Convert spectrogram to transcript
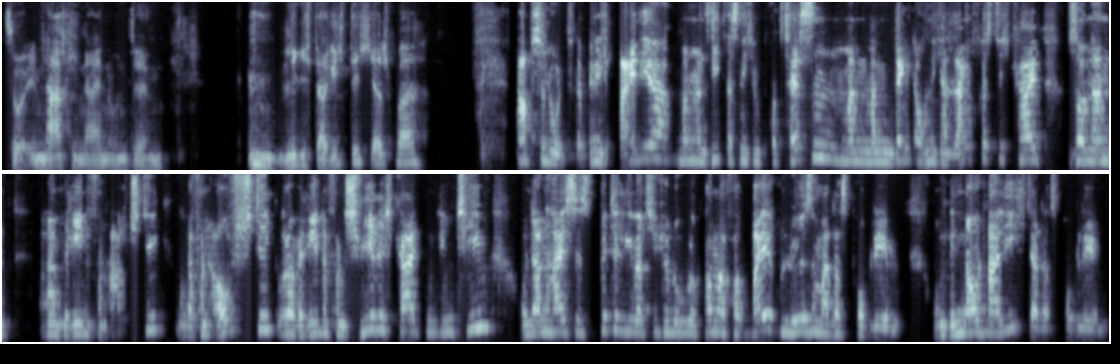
so im Nachhinein. Und ähm, liege ich da richtig erstmal? Absolut, da bin ich bei dir. Man, man sieht das nicht in Prozessen, man, man denkt auch nicht an Langfristigkeit, sondern wir reden von Abstieg oder von Aufstieg oder wir reden von Schwierigkeiten im Team. Und dann heißt es, bitte lieber Psychologe, komm mal vorbei und löse mal das Problem. Und genau da liegt ja das Problem.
